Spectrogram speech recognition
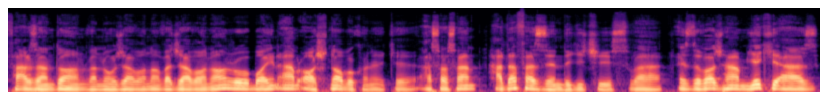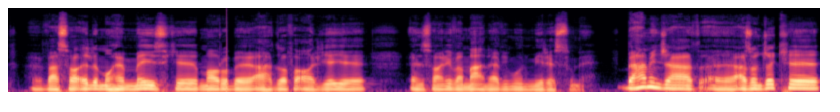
فرزندان و نوجوانان و جوانان رو با این امر آشنا بکنه که اساسا هدف از زندگی چیست و ازدواج هم یکی از وسایل مهمه است که ما رو به اهداف عالیه انسانی و معنویمون میرسونه. به همین جهت از آنجا که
